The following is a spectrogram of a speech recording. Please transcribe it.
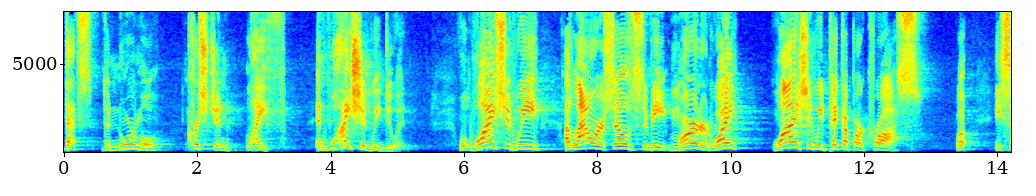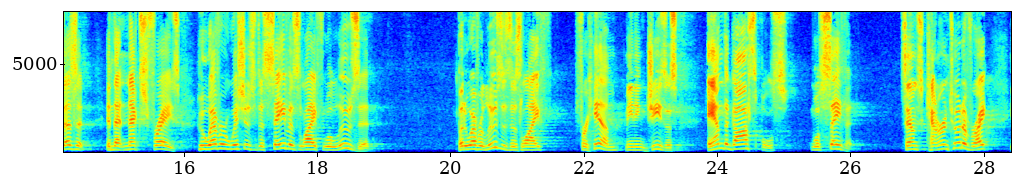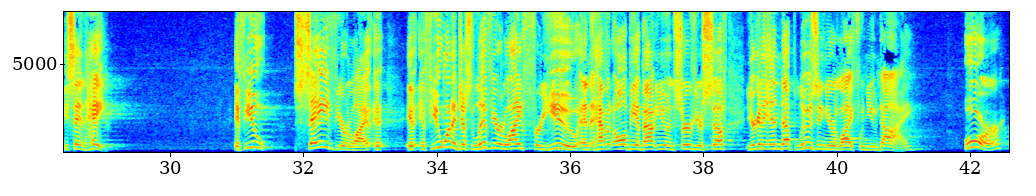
That's the normal Christian life. And why should we do it? Why should we allow ourselves to be martyred? Why, why should we pick up our cross? Well, he says it in that next phrase Whoever wishes to save his life will lose it, but whoever loses his life for him, meaning Jesus, and the Gospels, will save it. Sounds counterintuitive, right? He's saying, hey, if you save your life, if you want to just live your life for you and have it all be about you and serve yourself, you're going to end up losing your life when you die. Or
